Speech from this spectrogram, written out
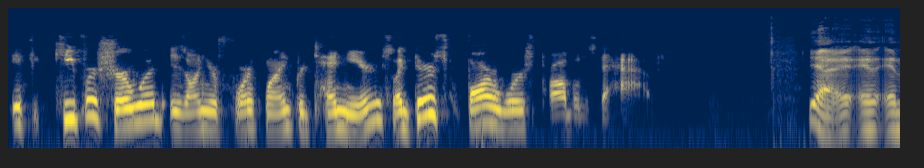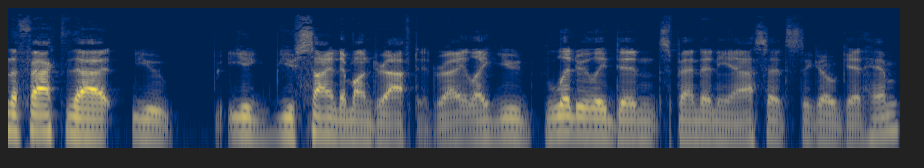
if Kiefer Sherwood is on your fourth line for 10 years, like there's far worse problems to have. Yeah. And, and the fact that you, you, you signed him undrafted, right? Like you literally didn't spend any assets to go get him,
